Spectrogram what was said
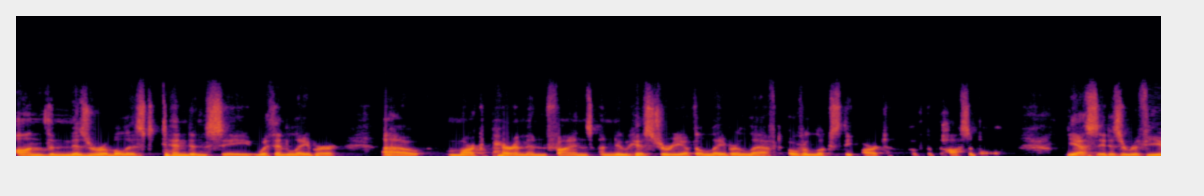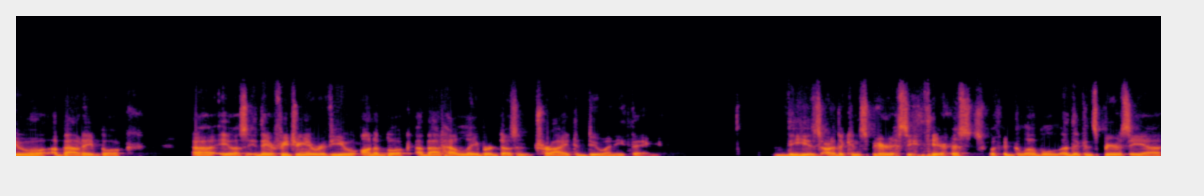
on the miserablest tendency within labor. Uh, Mark Perryman finds a new history of the labor left overlooks the art of the possible. Yes, it is a review about a book. Uh, was, they are featuring a review on a book about how labor doesn't try to do anything. These are the conspiracy theorists with a global, uh, the conspiracy, uh,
